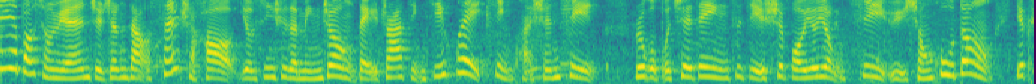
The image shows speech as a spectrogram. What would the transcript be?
专业报熊员只征到三十号，有兴趣的民众得抓紧机会，尽快申请。如果不确定自己是否有勇气与熊互动，也可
